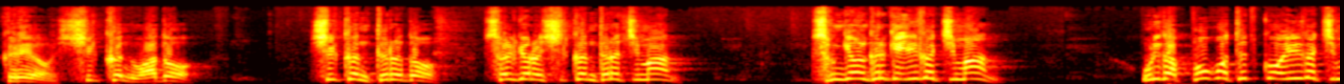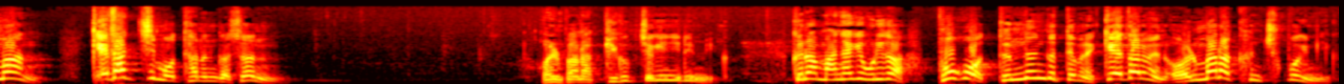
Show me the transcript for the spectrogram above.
그래요. 실컷 와도 실컷 들어도 설교를 실컷 들었지만 성경을 그렇게 읽었지만 우리가 보고 듣고 읽었지만 깨닫지 못하는 것은 얼마나 비극적인 일입니까? 그러나 만약에 우리가 보고 듣는 것 때문에 깨달으면 얼마나 큰 축복입니까?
